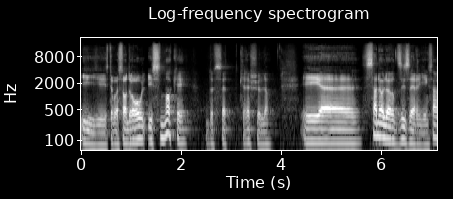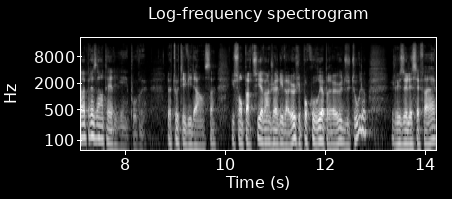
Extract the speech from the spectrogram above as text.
il, trouvait ça drôle, il se moquait de cette crèche-là. Et euh, ça ne leur disait rien, ça ne représentait rien pour eux, de toute évidence. Hein. Ils sont partis avant que j'arrive à eux, je n'ai pas couru après eux du tout, je les ai laissés faire.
